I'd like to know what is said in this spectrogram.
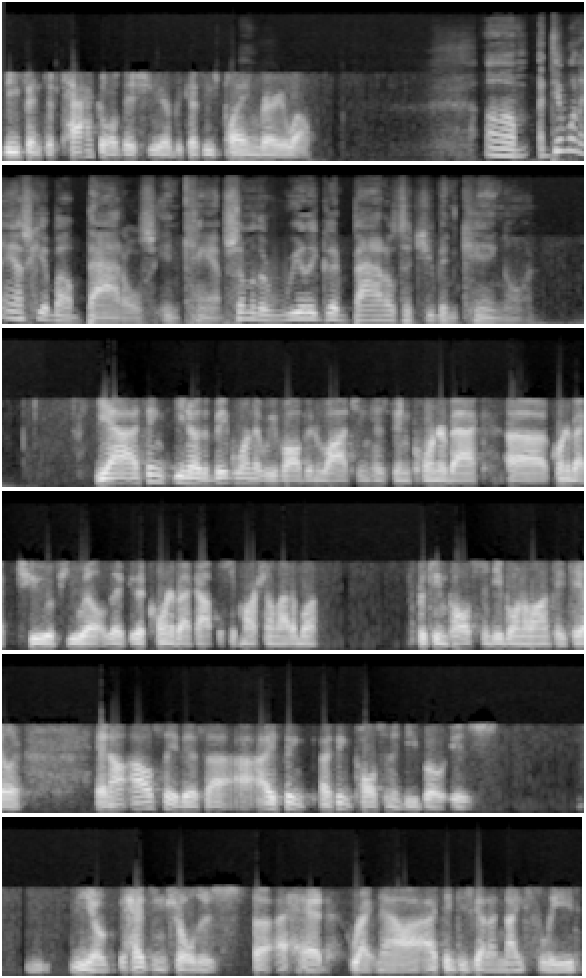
defensive tackle this year because he's playing very well. Um, I did want to ask you about battles in camp. Some of the really good battles that you've been king on. Yeah, I think you know the big one that we've all been watching has been cornerback, uh, cornerback two, if you will, the, the cornerback opposite Marshon Lattimore between Paulson Adebo and Alontae Taylor. And I'll, I'll say this: I, I think I think Paulson Adebo is you know, heads and shoulders uh, ahead right now. I think he's got a nice lead.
